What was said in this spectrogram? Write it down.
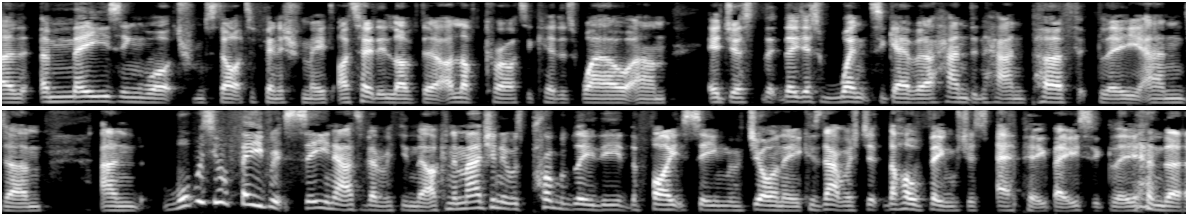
an amazing watch from start to finish for me. I totally loved it. I loved Karate Kid as well. Um, it just they just went together hand in hand perfectly, and um, and what was your favorite scene out of everything there? I can imagine it was probably the the fight scene with Johnny because that was just the whole thing was just epic, basically. And uh,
